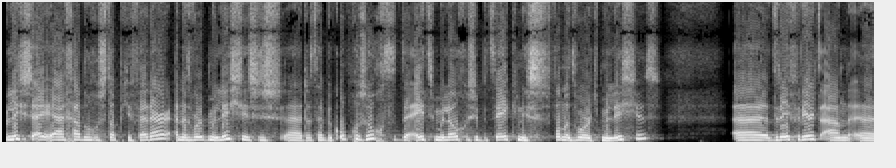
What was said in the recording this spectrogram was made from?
Malicious AI gaat nog een stapje verder. En het woord malicious, is, uh, dat heb ik opgezocht. De etymologische betekenis van het woord malicious. Uh, het refereert aan uh,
